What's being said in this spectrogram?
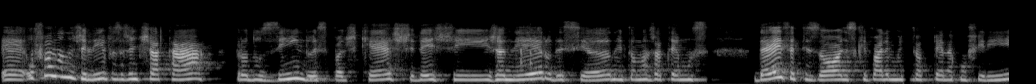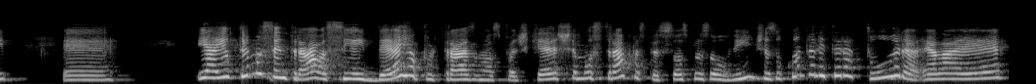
É, o Falando de Livros, a gente já está produzindo esse podcast desde janeiro desse ano, então nós já temos 10 episódios que vale muito a pena conferir. É, e aí o tema central, assim, a ideia por trás do nosso podcast é mostrar para as pessoas, para os ouvintes, o quanto a literatura ela é,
